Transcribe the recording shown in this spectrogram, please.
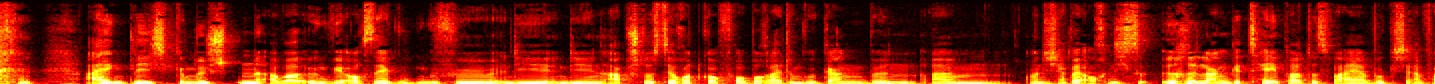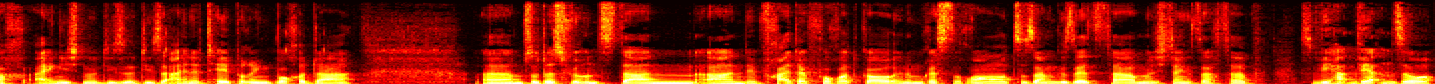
eigentlich gemischten, aber irgendwie auch sehr guten Gefühl in, die, in den Abschluss der Rottgau-Vorbereitung gegangen bin. Ähm, und ich habe ja auch nicht so irre lang getapert. Das war ja wirklich einfach eigentlich nur diese, diese eine Tapering-Woche da ähm, so dass wir uns dann an dem Freitag vor Rottgau in einem Restaurant zusammengesetzt haben und ich dann gesagt habe, also wir hatten, wir hatten so,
